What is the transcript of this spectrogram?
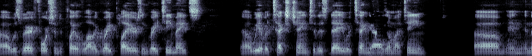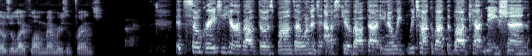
Uh, was very fortunate to play with a lot of great players and great teammates. Uh, we have a text chain to this day with ten guys on my team, um, and, and those are lifelong memories and friends it's so great to hear about those bonds. I wanted to ask you about that. You know, we, we talk about the Bobcat Nation,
